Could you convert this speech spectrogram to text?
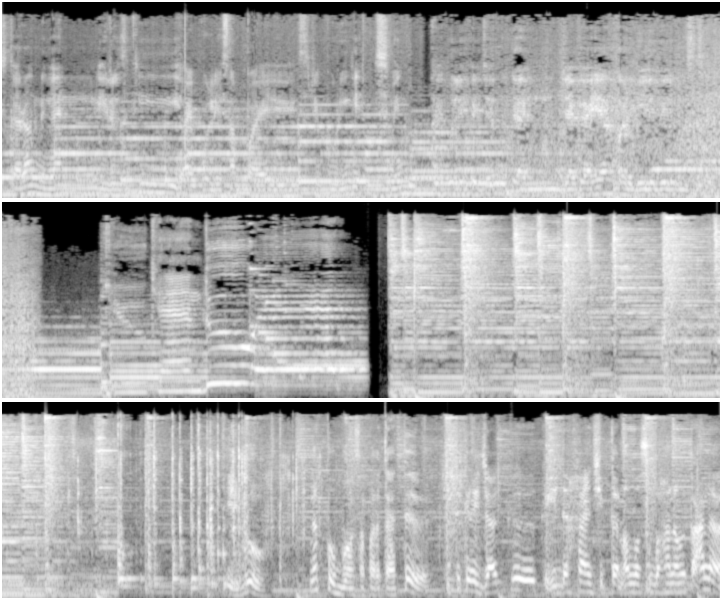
Sekarang dengan rezeki, saya boleh sampai RM1,000 seminggu. Saya boleh kerja dan jaga ayah pada bila-bila masa saya. You can do it. Eh bro, kenapa buang sampah rata-rata? Kita kena jaga keindahan ciptaan Allah Subhanahu Wa Taala.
